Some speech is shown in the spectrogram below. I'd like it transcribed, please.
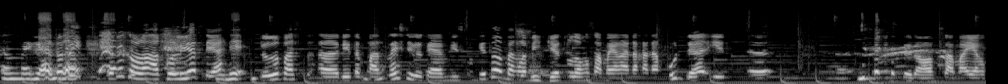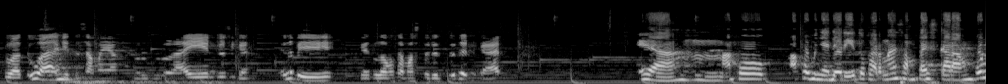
Sampai gatal. Tapi, tapi kalau aku lihat ya, Jadi, dulu pas uh, di tempat les juga kayak Miss Mungkin itu emang lebih get along sama yang anak-anak muda gitu. Uh, sama yang tua-tua gitu, sama yang guru-guru lain terus kan. Ini lebih get along sama student-student kan. Iya, hmm, aku aku menyadari itu karena sampai sekarang pun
